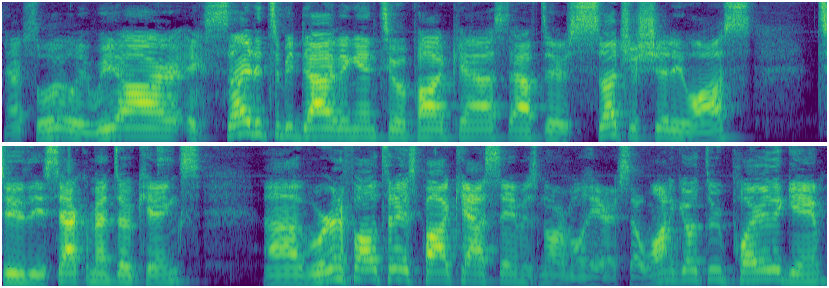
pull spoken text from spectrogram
Absolutely. We are excited to be diving into a podcast after such a shitty loss to the Sacramento Kings. Uh, we're going to follow today's podcast same as normal here. So I want to go through player of the game,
